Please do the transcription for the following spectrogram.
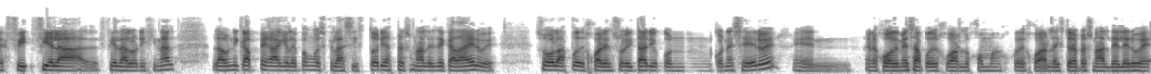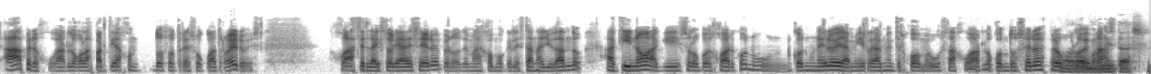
fiel al, fiel al original. La única pega que le pongo es que las historias personales de cada héroe solo las puedes jugar en solitario con, con ese héroe. En, en, el juego de mesa puedes jugarlo con, puedes jugar la historia personal del héroe A, pero jugar luego las partidas con dos o tres o cuatro héroes. Haces la historia de ese héroe, pero los demás como que le están ayudando. Aquí no, aquí solo puedes jugar con un, con un héroe y a mí realmente el juego me gusta jugarlo con dos héroes, pero por lo demás... Manitas.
